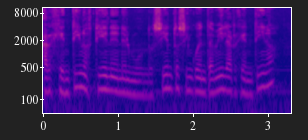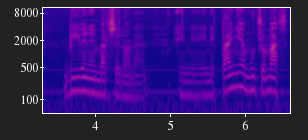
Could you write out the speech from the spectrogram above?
argentinos tiene en el mundo. 150.000 argentinos viven en Barcelona. En, en España mucho más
